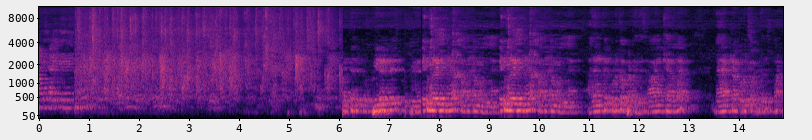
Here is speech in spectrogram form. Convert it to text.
என் வாழ்த்துக்களை தெரிவித்து இதற்கு பிறகு பெருமழையின பதக்கம் அல்ல பெருமழையின பதக்கம் அல்ல அதற்கு கொடுக்கப்பட்டது ராய்க்கால டைரக்டராக கொடுக்கப்பட்டது பட்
